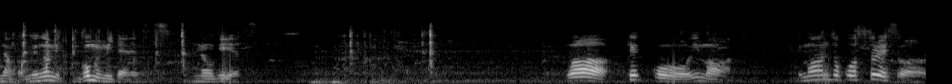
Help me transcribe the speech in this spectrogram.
なんか布み、ゴムみたいなやつ、伸びるやつは、結構今、今のとこストレスは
